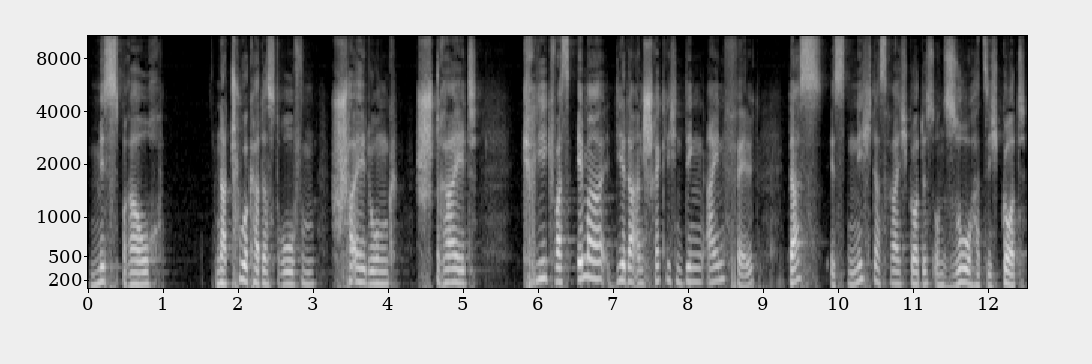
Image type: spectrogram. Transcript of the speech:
Missbrauch, Naturkatastrophen, Scheidung, Streit, Krieg, was immer dir da an schrecklichen Dingen einfällt, das ist nicht das Reich Gottes und so hat sich Gott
